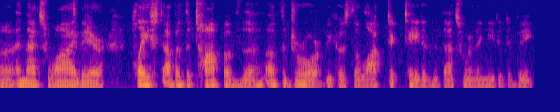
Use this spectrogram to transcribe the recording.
uh, and that's why they're placed up at the top of the of the drawer because the lock dictated that that's where they needed to be.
